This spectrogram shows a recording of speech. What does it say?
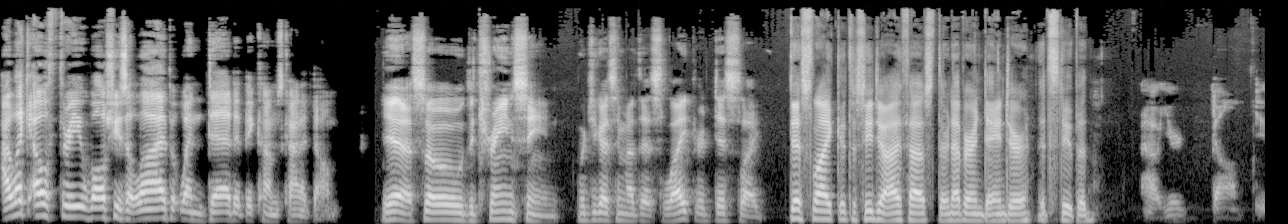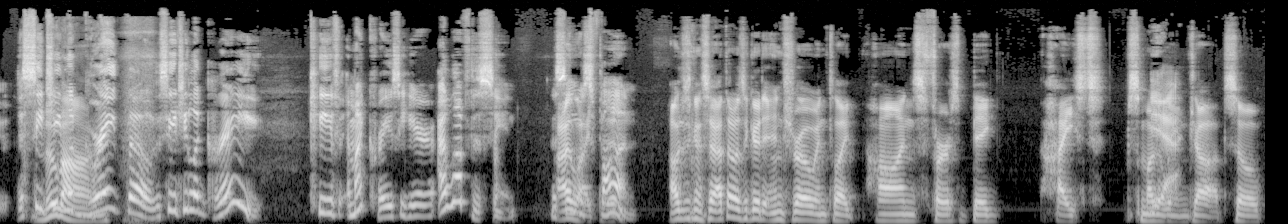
I like L3 while she's alive, but when dead, it becomes kind of dumb. Yeah, so the train scene. What'd you guys think about this? Like or dislike? Dislike. It's a CGI fest. They're never in danger. It's stupid. Oh, you're dumb, dude. The CG Move looked on. great, though. The CG looked great. Keith, am I crazy here? I love this scene. This I scene was liked it. fun. I was just gonna say I thought it was a good intro into like Han's first big heist smuggling Yeah. job. So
